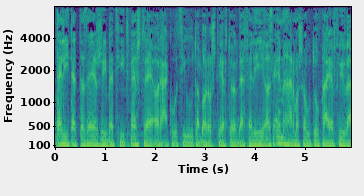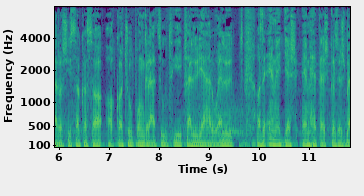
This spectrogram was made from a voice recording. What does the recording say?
Telített az Erzsébet híd Pestre, a Rákóczi út a Barostértől befelé, az M3-as autópálya fővárosi szakasza a kacsó úti felüljáró előtt, az M1-es, M7-es közös bevezető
